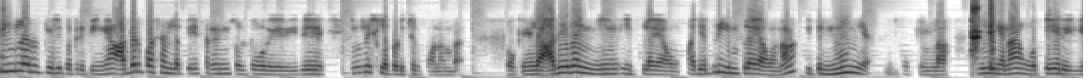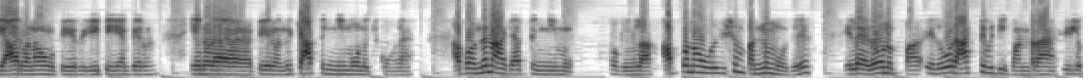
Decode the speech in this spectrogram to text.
சிங்குலர் கேள்விப்பட்டிருப்பீங்க அதர் பர்சன்ல பேசுறேன்னு சொல்லிட்டு ஒரு இது இங்கிலீஷ்ல படிச்சிருப்போம் நம்ம. ஓகேங்களா அதே தான் இம்ப்ளை ஆகும். அது எப்படி இம்ப்ளை ஆகும்னா இப்போ நீங்க ஓகேங்களா நீங்கன்னா உங்க பேரு யார் வேணா உங்க பேரு இப்போ என் பேர் என்னோட பேர் வந்து கேப்டன் நீமோன்னு வச்சுக்கோங்களேன். அப்போ வந்து நான் கேப்டன் நீமோ ஓகேங்களா அப்போ நான் ஒரு விஷயம் பண்ணும்போது இல்ல ஏதோ ஒன்று ஏதோ ஒரு ஆக்டிவிட்டி பண்றேன் இல்ல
